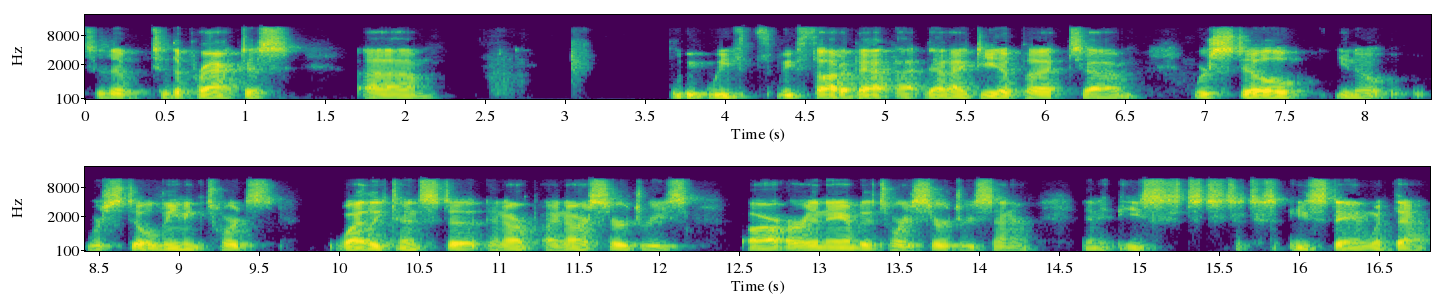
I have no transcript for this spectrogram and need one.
to the to the practice. Um, we, have we've, we've thought about that idea, but um, we're still you know we're still leaning towards Wiley tends to in our in our surgeries are, are in ambulatory surgery center, and he's he's staying with that.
